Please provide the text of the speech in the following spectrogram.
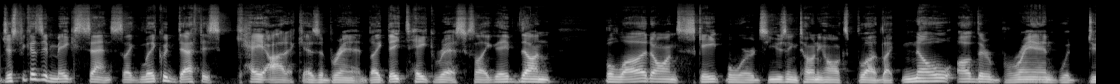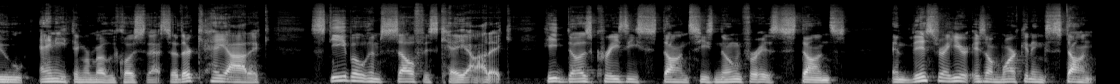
just because it makes sense. Like Liquid Death is chaotic as a brand. Like they take risks. Like they've done blood on skateboards using Tony Hawk's blood. Like no other brand would do anything remotely close to that. So they're chaotic. Steve himself is chaotic. He does crazy stunts. He's known for his stunts. And this right here is a marketing stunt,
